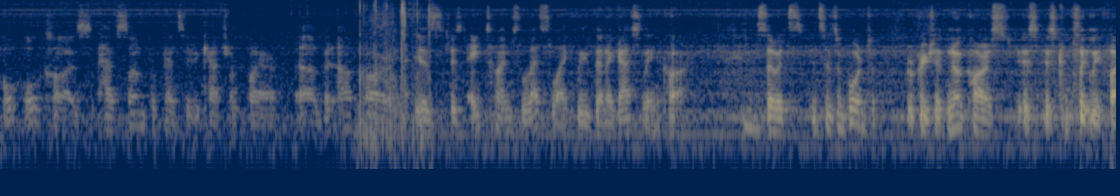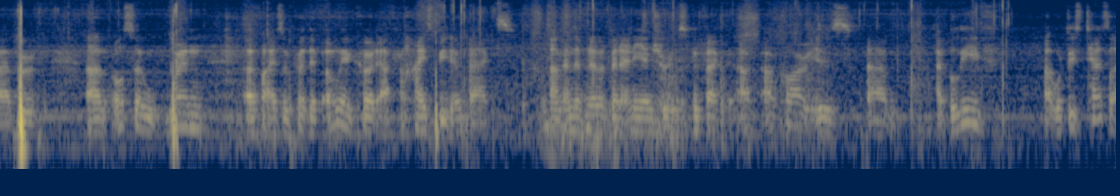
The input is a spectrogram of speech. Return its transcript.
all, all cars have some propensity to catch on fire, um, but our car is, is eight times less likely than a gasoline car. So it's, it's, it's important to appreciate that no car is, is, is completely fireproof. Um, also, when uh, fires occur, they've only occurred after high-speed impacts, um, and there've never been any injuries. In fact, our, our car is, um, I believe, uh, well, at least Tesla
